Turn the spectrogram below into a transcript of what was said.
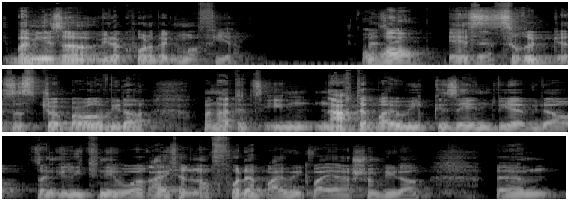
ja. bei mir ist er wieder Quarterback Nummer 4. Oh, also wow. Er okay. ist zurück, es ist Joe Burrow wieder. Man hat jetzt ihn nach der Bye Week gesehen, wie er wieder sein Elite-Niveau erreicht hat. Und auch vor der Bye Week war er ja schon wieder ähm,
